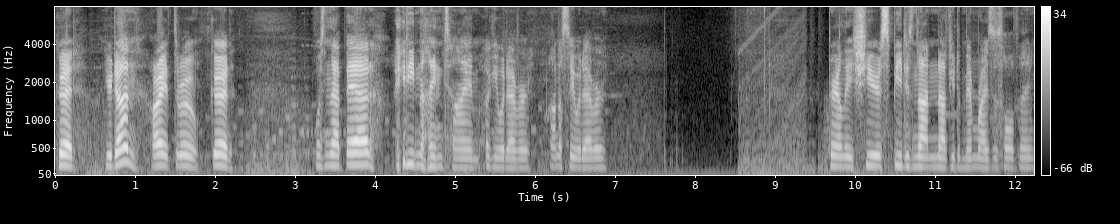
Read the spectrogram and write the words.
Good. You're done. All right, through. Good. Wasn't that bad? 89 time. Okay, whatever. Honestly, whatever. Apparently sheer speed is not enough you have to memorize this whole thing.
